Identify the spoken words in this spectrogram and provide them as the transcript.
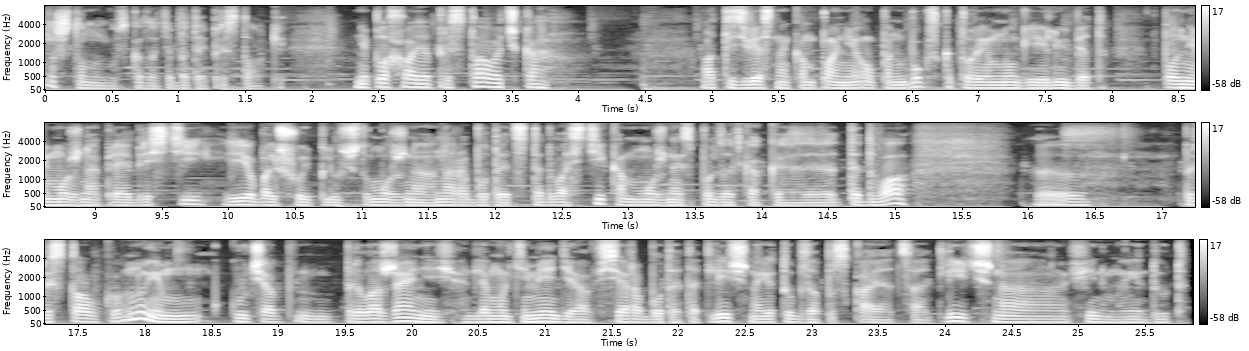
Ну что могу сказать об этой приставке? Неплохая приставочка от известной компании OpenBox, которую многие любят. Вполне можно приобрести. Ее большой плюс, что можно, она работает с Т2 стиком, можно использовать как э, Т2 приставку. Ну и куча приложений для мультимедиа. Все работают отлично. YouTube запускается отлично. Фильмы идут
